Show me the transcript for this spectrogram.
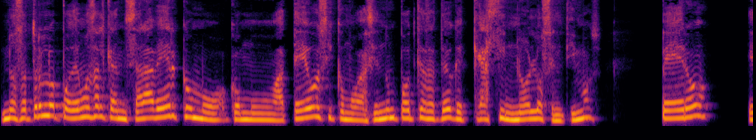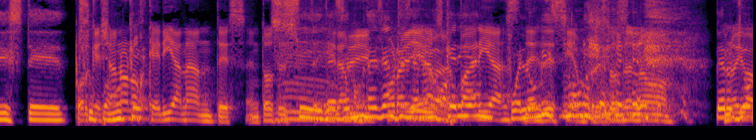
nosotros lo podemos alcanzar a ver como, como ateos y como haciendo un podcast ateo que casi no lo sentimos, pero este porque ya no nos querían antes. Entonces, sí, desde, antes ya no nos querían. Fue lo mismo. Siempre, entonces no. Pero yo,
